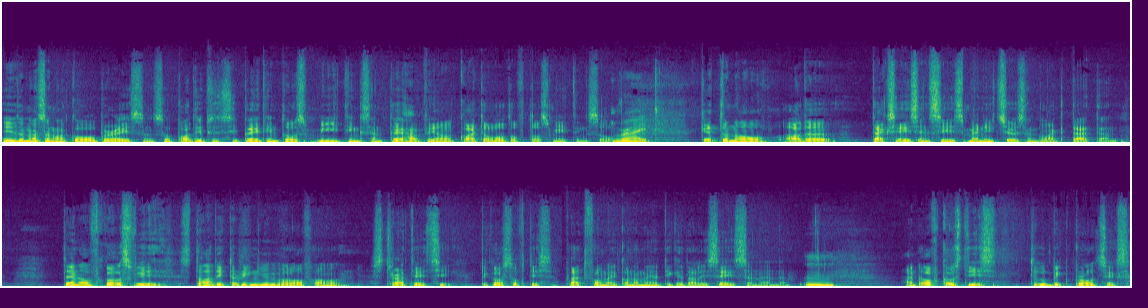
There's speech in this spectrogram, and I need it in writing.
international cooperation, so participate in those meetings, and there have been quite a lot of those meetings. So Right. get to know other tax agencies, managers, and like that. And then, of course, we started the renewal of our strategy because of this platform economy and digitalization. And, uh, and of course, these two big projects,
